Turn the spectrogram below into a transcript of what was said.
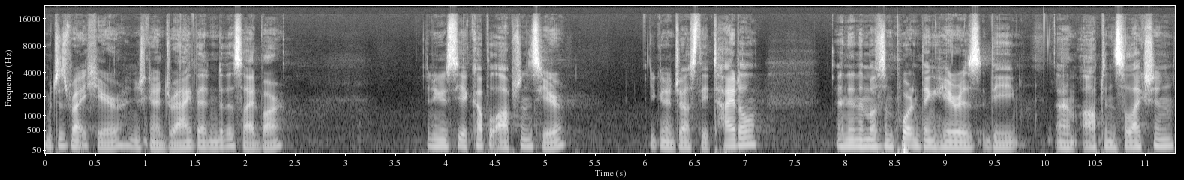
which is right here. And you're just going to drag that into the sidebar. And you're going to see a couple options here. You can adjust the title. And then the most important thing here is the um, opt-in selection.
